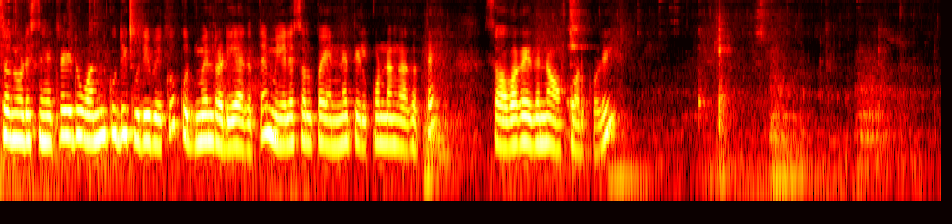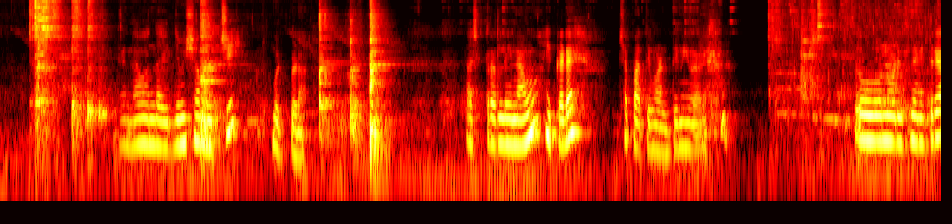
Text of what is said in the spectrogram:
ಸೊ ನೋಡಿ ಸ್ನೇಹಿತರೆ, ಇದು ಒಂದು ಕುದಿ ಕುದಿಬೇಕು. ಕುದ್ಮೇಲೆ ರೆಡಿ ಆಗುತ್ತೆ. ಮೇಲೆ ಸ್ವಲ್ಪ ಎಣ್ಣೆ ತಿಳ್ಕೊಂಡಂಗೆ ಆಗುತ್ತೆ. ಸೊ ಅವಾಗ ಇದನ್ನು ಆಫ್ ಮಾಡ್ಕೊಳ್ಳಿ. ಇದನ್ನು ಒಂದು ಐದು ನಿಮಿಷ ಮುಚ್ಚಿ ಬಿಟ್ಬಿಡ ಅಷ್ಟರಲ್ಲಿ ನಾವು ಈ ಕಡೆ ಚಪಾತಿ ಮಾಡ್ತೀನಿ ಇವಾಗ. ಸೊ ನೋಡಿ ಸ್ನೇಹಿತರೆ,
